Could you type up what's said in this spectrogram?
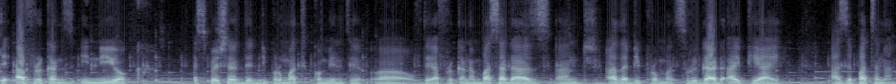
The Africans in New York especially the diplomatic community uh, of the African ambassadors and other diplomats regard IPI as a partner.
